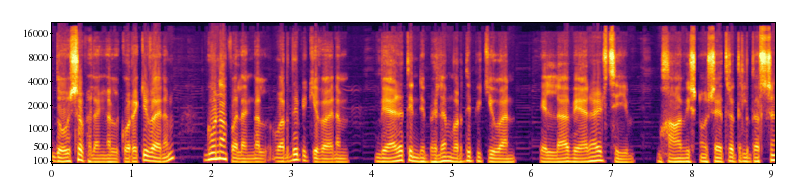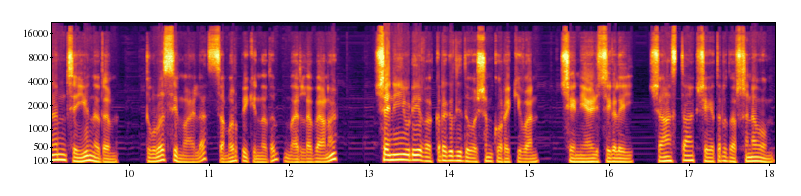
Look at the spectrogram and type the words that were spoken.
ദോഷഫലങ്ങൾ കുറയ്ക്കുവാനും ഗുണഫലങ്ങൾ വർദ്ധിപ്പിക്കുവാനും വ്യാഴത്തിന്റെ ബലം വർദ്ധിപ്പിക്കുവാൻ എല്ലാ വ്യാഴാഴ്ചയും മഹാവിഷ്ണു ക്ഷേത്രത്തിൽ ദർശനം ചെയ്യുന്നതും തുളസിമാല സമർപ്പിക്കുന്നതും നല്ലതാണ്. ശനിയുടെ വക്രഗതി ദോഷം കുറയ്ക്കുവാൻ ശനിയാഴ്ചകളിൽ ശാസ്താ ക്ഷേത്ര ദർശനവും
